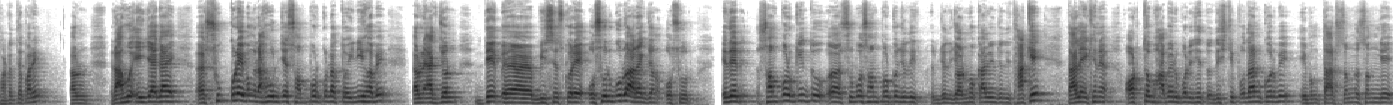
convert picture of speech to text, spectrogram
ঘটাতে পারে। কারণ রাহু এই জায়গায় শুক্র এবং রাহুর যে সম্পর্কটা তৈরি হবে, কারণ একজন দেব বিশেষ করে অসুরগুরু আর একজন অসুর। এদের সম্পর্ক কিন্তু শুভ সম্পর্ক যদি যদি জন্মকালীন যদি থাকে, তাহলে এখানে অর্থভাবের উপরে যেহেতু দৃষ্টি প্রদান করবে এবং তার সঙ্গে সঙ্গে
